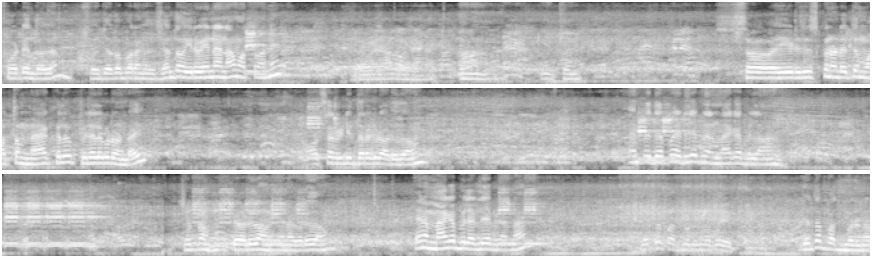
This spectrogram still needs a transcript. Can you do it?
ఫోర్టీన్ థౌజండ్ సో జత పరంగా చూసి ఎంత? ఇరవైనా మొత్తం అని? ఓకే. సో ఇటు చూసుకున్నట్టయితే మొత్తం మేకలు పిల్లలు కూడా ఉన్నాయి. ఒకసారి వీటి ధర కూడా అడుగుదాం. ఏం పెద్ద ఎప్పుడు ఎటు చెప్పినాను మేక పిల్ల? चुदा अड़दा ऐसा मेक पिना जो पदमू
